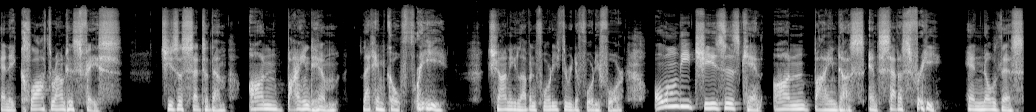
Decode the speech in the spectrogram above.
and a cloth round his face. Jesus said to them, Unbind him, let him go free. John 11, 43 to 44. Only Jesus can unbind us and set us free. And know this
